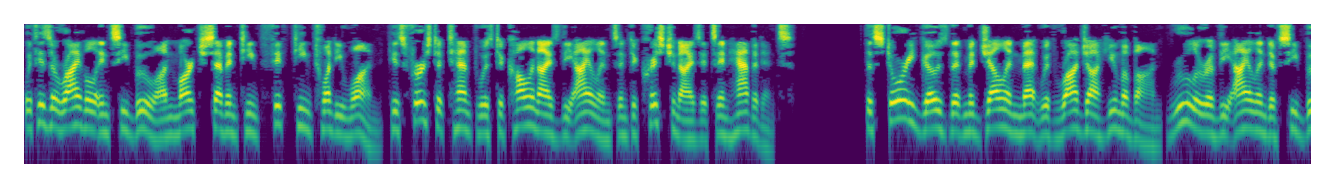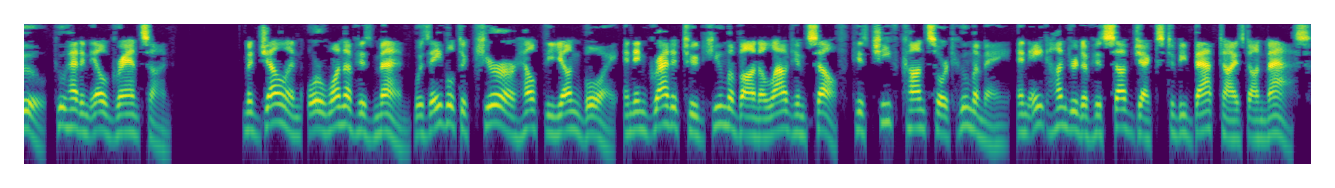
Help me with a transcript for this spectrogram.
With his arrival in Cebu on March 17, 1521, his first attempt was to colonize the islands and to Christianize its inhabitants. The story goes that Magellan met with Raja Humabon, ruler of the island of Cebu, who had an ill grandson. Magellan, or one of his men, was able to cure or help the young boy, and in gratitude Humabon allowed himself, his chief consort Humamay, and 800 of his subjects to be baptized en masse.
